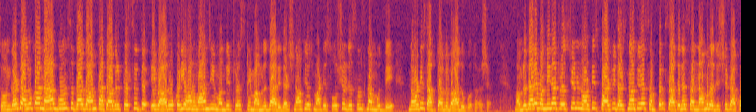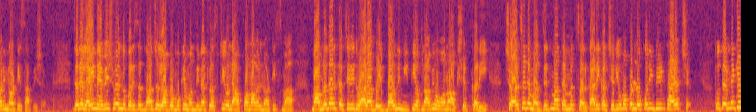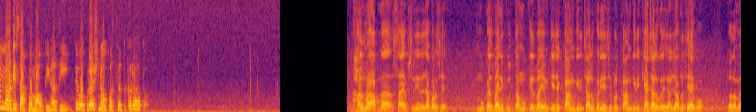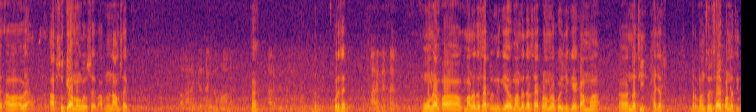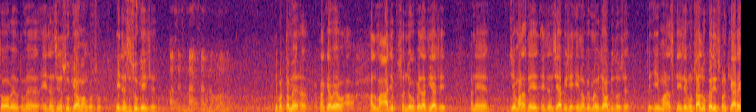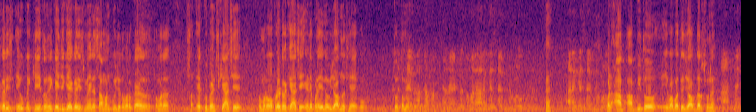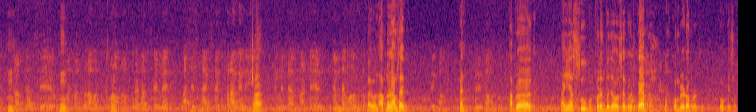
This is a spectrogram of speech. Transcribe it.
સોનગઢ તાલુકાના ગુણસદા ગામ ખાતે આવેલ પ્રસિદ્ધ એવા રોકડિયા હનુમાનજી મંદિર ટ્રસ્ટને મામલતદારે દર્શનાર્થીઓ માટે સોશિયલ ડિસ્ટન્સના મુદ્દે નોટિસ આપતા વિવાદ ઊભો થયો છે. મામલતદારે મંદિરના ટ્રસ્ટીઓને નોટિસ પાઠવી દર્શનાર્થીઓના સંપર્ક સાથેના સરનામું રજિસ્ટર રાખવાની નોટિસ આપી છે. જેને લઈને વિશ્વ હિન્દુ પરિષદના જિલ્લા પ્રમુખે મંદિરના ટ્રસ્ટીઓને આપવામાં આવેલ નોટિસમાં મામલતદાર કચેરી દ્વારા ભેદભાવની નીતિ અપનાવી હોવાનો આક્ષેપ કરી ચર્ચ અને મસ્જિદમાં તેમજ સરકારી કચેરીઓમાં પણ લોકોની ભીડ થાય જ છે. તો તેમને કેમ નોટિસ આપવામાં આવતી નથી? તેવો પ્રશ્ન ઉપસ્થિત કર્યો હતો. હાલમાં આપના સાહેબ શ્રી રજા પર છે. મુકેશભાઈને પૂછતા મુકેશભાઈ એમ કહે છે કામગીરી ચાલુ કરીએ છીએ પણ કામગીરી ક્યાં ચાલુ કરી છે એનો જવાબ નથી આપ્યો. તો તમે હવે આપ શું કહેવા માંગો છો સાહેબ? આપનું નામ સાહેબ? આરોગ્ય સાહેબને મળો ને. હે? કોને સાહેબ? હું હમણાં મામલતદાર સાહેબ ગયા મામલતદાર સાહેબ પણ હમણાં કોઈ જગ્યાએ કામમાં નથી હાજર. બરાબર મંસૂરી સાહેબ પણ નથી. તો હવે તમે એજન્સીને શું કહેવા માંગો છો? એજન્સી શું કહે છે? આશીષ નાયક સાહેબને મળો ને. ને પણ તમે કારણ કે હવે હાલમાં આ જે સંજોગો પેદા થયા છે અને જે માણસને એજન્સી આપી છે એનો બી પણ મેં જવાબ દીધો છે. તો એ માણસ કહે છે કે હું ચાલુ કરીશ પણ ક્યારે કરીશ એવું કંઈ કહે તો નથી કઈ જગ્યાએ કરીશ મેં એને સામાન પૂછ્યો તમારો કયા તમારા ઇક્વિપમેન્ટ્સ ક્યાં છે તમારો ઓપરેટર ક્યાં છે એને પણ એનો જવાબ નથી આપ્યો. તો તમે હે? પણ આપ આપ બી તો એ બાબતે જવાબદાર છો ને? હા આપનું નામ સાહેબ? હે? આપણે અહીંયા શું ફરજ બજાવો સાહેબ? કયા કોમ્પ્લેટ ઓપરેટર ઓકે સર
